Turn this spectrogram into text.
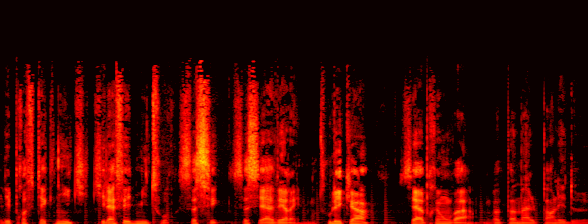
les preuves techniques qu'il a fait demi-tour. Ça c'est avéré. Dans tous les cas, c'est après on va on va pas mal parler de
